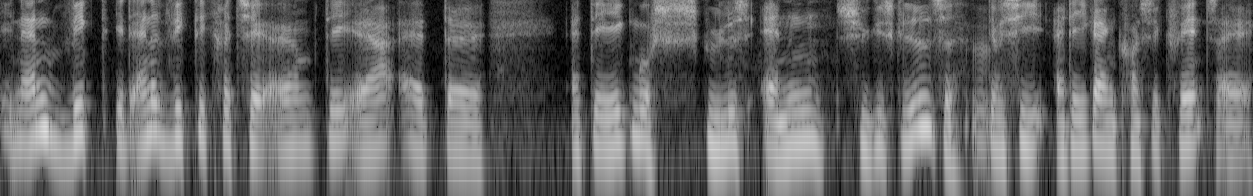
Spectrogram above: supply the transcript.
en anden vigt, et andet vigtigt kriterium, det er, at, øh, at det ikke må skyldes anden psykisk lidelse. Mm. Det vil sige, at det ikke er en konsekvens af,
